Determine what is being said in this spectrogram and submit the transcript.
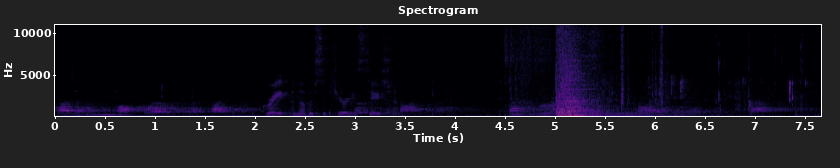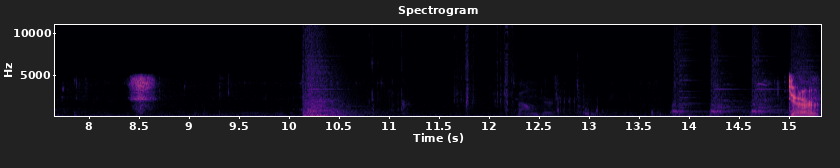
permanent off-world assignment. Great, another security station. Alright. Found her. Get her!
